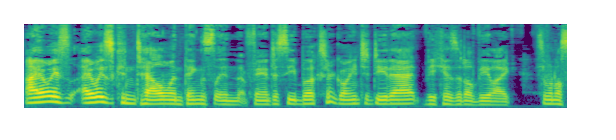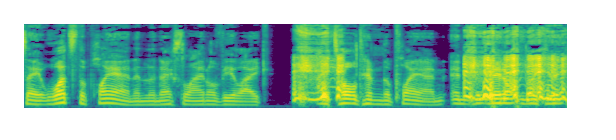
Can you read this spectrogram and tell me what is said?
I always I always can tell when things in fantasy books are going to do that because it'll be like someone will say, "What's the plan?" and the next line will be like, I told him the plan, and they don't like they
